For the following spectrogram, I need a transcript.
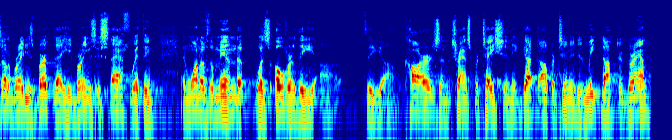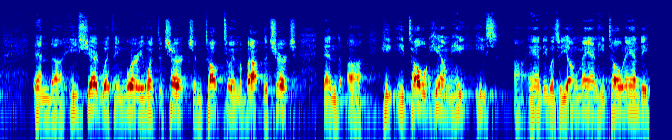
celebrate his birthday. He brings his staff with him. And one of the men that was over the uh, the uh, cars and transportation, he got the opportunity to meet Dr. Graham. And uh, he shared with him where he went to church and talked to him about the church. And uh, he, he told him, he, he's, uh, Andy was a young man. He told Andy,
